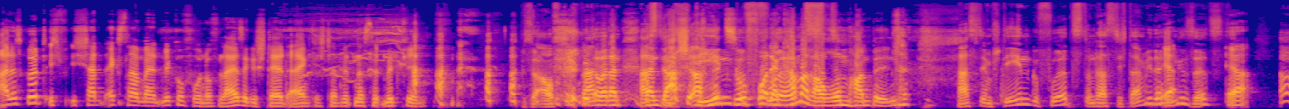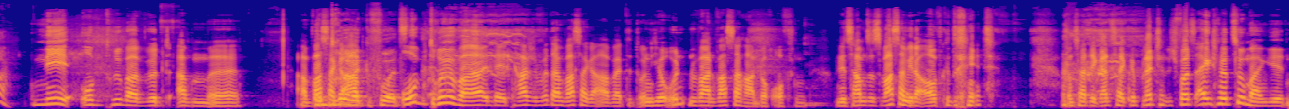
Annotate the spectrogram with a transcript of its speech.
Alles gut. Ich, ich hatte extra mein Mikrofon auf leise gestellt eigentlich, damit man das nicht mitkriegt. Bist du aufgestanden? Aber dann, dann darfst du auch nicht so vor der Kamera rumhampeln. Hast im Stehen gefurzt und hast dich dann wieder Ja. hingesetzt? Ja. Ah. Nee, oben drüber wird am, äh, am Wasser gearbeitet. Oben drüber in der Etage wird am Wasser gearbeitet und hier unten war ein Wasserhahn doch offen. Und jetzt haben sie das Wasser wieder aufgedreht. Und es hat die ganze Zeit geplätschert. Ich wollte es eigentlich nur zumachen gehen.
